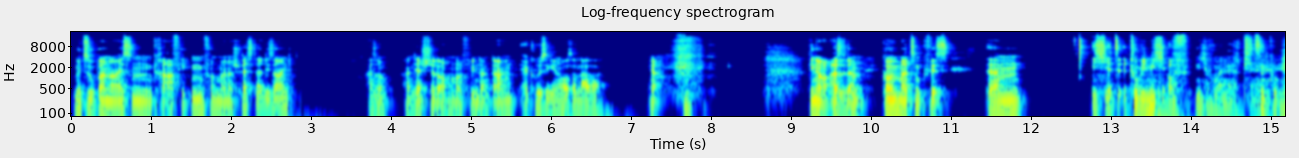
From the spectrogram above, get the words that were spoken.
mit super nicen Grafiken von meiner Schwester designt. Also an der Stelle auch nochmal vielen Dank dahin. Ja, Grüße gehen raus an Lara. Ja. genau, also dann kommen wir mal zum Quiz. Ähm, ich jetzt, äh, Tobi, nicht auf, nicht auf meine Notizen gucken.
